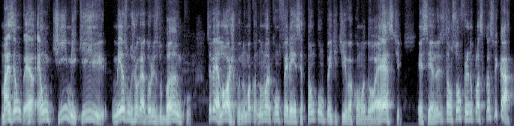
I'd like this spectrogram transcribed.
Mas é um, é, é, um time que, mesmo os jogadores do banco, você vê, é lógico, numa, numa conferência tão competitiva como a do Oeste, esse ano eles estão sofrendo para se classificar.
